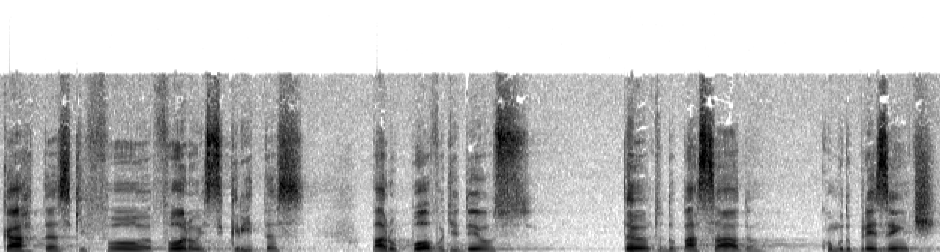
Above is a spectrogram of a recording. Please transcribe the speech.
cartas que for, foram escritas para o povo de Deus, tanto do passado como do presente.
